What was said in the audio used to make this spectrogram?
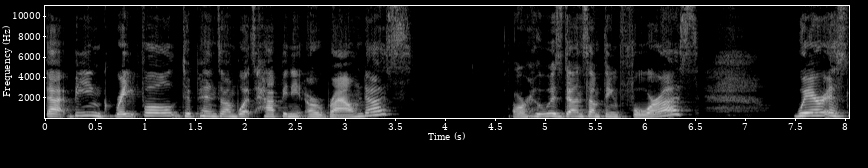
That being grateful depends on what's happening around us or who has done something for us. Whereas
